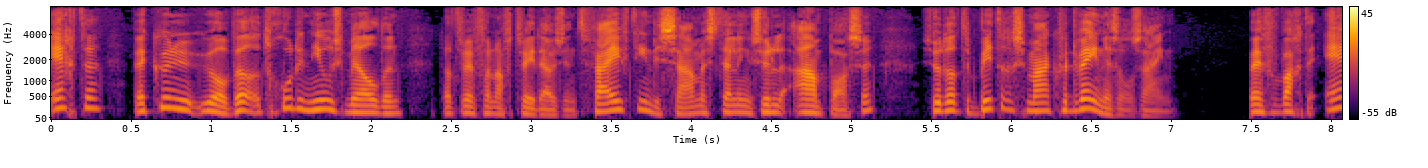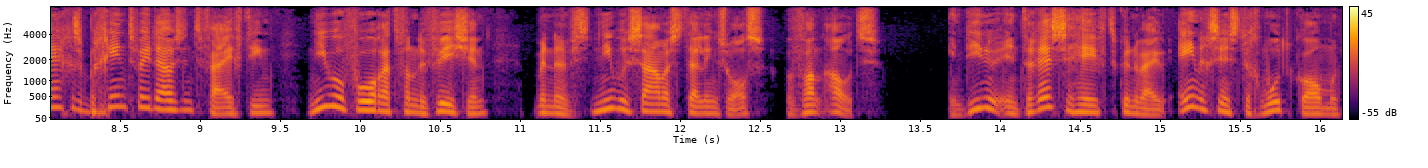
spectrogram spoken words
Echter, wij kunnen u al wel het goede nieuws melden dat wij vanaf 2015 de samenstelling zullen aanpassen, zodat de bittere smaak verdwenen zal zijn. Wij verwachten ergens begin 2015 nieuwe voorraad van de Vision met een nieuwe samenstelling zoals van ouds. Indien u interesse heeft, kunnen wij u enigszins tegemoetkomen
